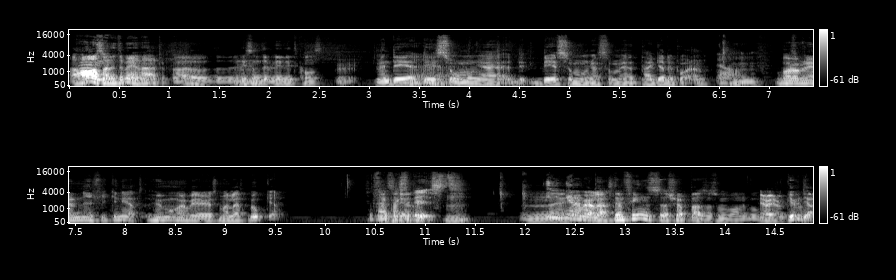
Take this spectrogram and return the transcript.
Jaha, så han är inte med i den här? Typ. Ja, och det- liksom, det blir lite konstigt. Men det, det, är så många, det, det är så många som är taggade på den. Ja. Bara av ren nyfikenhet, hur många av er är det som har läst boken? Fantastic Beast. Nej. Ingen har velat läsa Den finns att köpa alltså, som vanlig bok. Ja, ja, gud ja.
